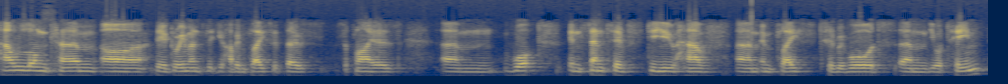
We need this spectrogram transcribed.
How long-term are the agreements that you have in place with those suppliers? um, what incentives do you have um, in place to reward um, your team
